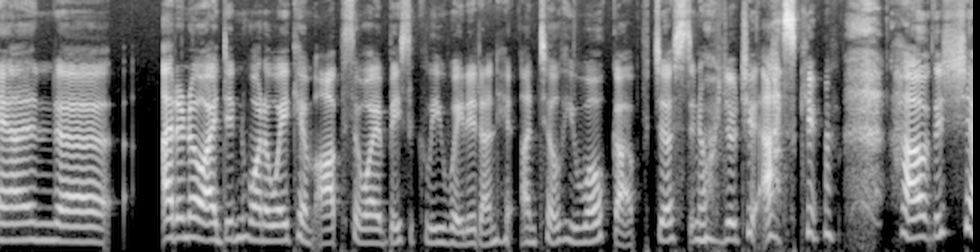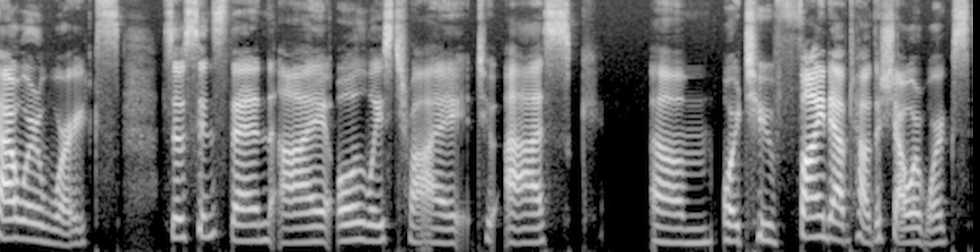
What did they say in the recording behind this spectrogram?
And uh, I don't know, I didn't want to wake him up, so I basically waited un- until he woke up just in order to ask him how the shower works. So since then, I always try to ask um, or to find out how the shower works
